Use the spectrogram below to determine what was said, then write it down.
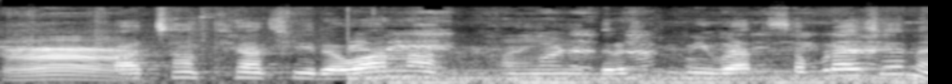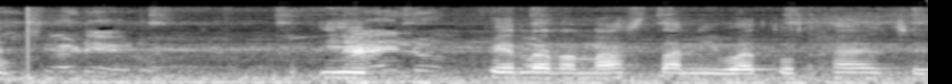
પાછા થયા છીએ રવાના. અહીં દ્રષ્ટિની વાત સંભળાય છે ને? એ પહેલાંના નાસ્તાની વાતો થાય છે.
